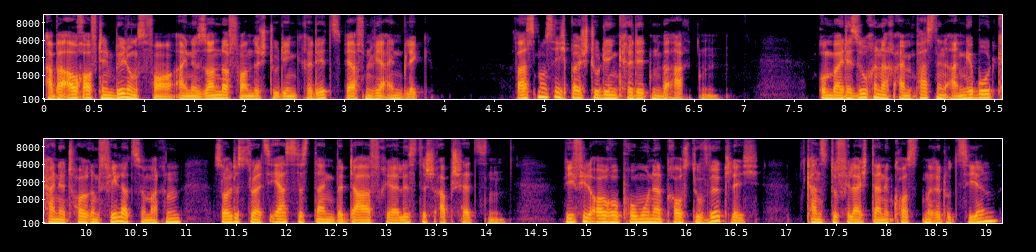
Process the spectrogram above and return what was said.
Aber auch auf den Bildungsfonds, eine Sonderform des Studienkredits, werfen wir einen Blick. Was muss ich bei Studienkrediten beachten? Um bei der Suche nach einem passenden Angebot keine teuren Fehler zu machen, solltest du als erstes deinen Bedarf realistisch abschätzen. Wie viel Euro pro Monat brauchst du wirklich? Kannst du vielleicht deine Kosten reduzieren?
